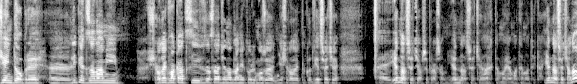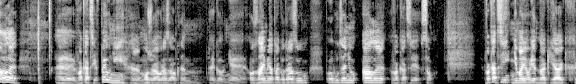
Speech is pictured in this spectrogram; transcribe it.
Dzień dobry. E, Lipiec za nami. Środek wakacji w zasadzie, no dla niektórych może nie środek, tylko dwie trzecie. E, Jedna trzecia, przepraszam, jedna trzecia, ach, ta moja matematyka. Jedna trzecia, no ale e, wakacje w pełni. Może aura za oknem tego nie oznajmia tak od razu po obudzeniu, ale wakacje są. Wakacji nie mają jednak, jak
